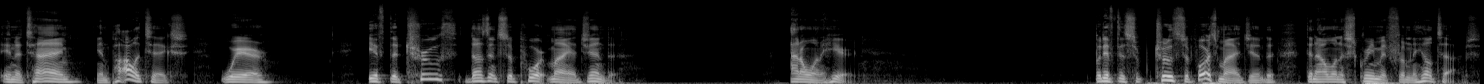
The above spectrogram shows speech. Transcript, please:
in a time in politics where if the truth doesn't support my agenda, I don't want to hear it. But if the su- truth supports my agenda, then I want to scream it from the hilltops.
